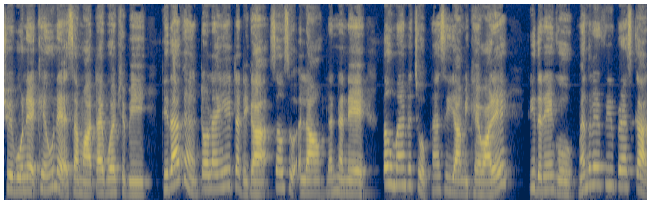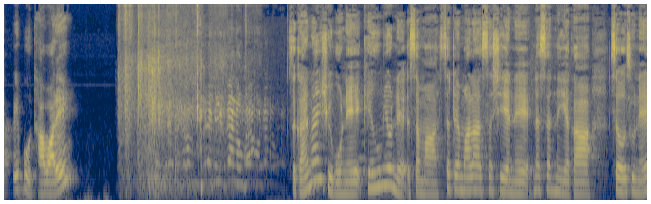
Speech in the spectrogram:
ရွှေဘိုနဲ့ခင်ဦးနယ်အဆက်မှာတိုက်ပွဲဖြစ်ပြီးဒေသခံတော်လန်ရေးတပ်တွေကစုပ်စုအလောင်းလက်နက်နဲ့တုံမန်းတချို့ဖမ်းဆီးရမိခဲ့ပါတယ်။ဒီသတင်းကို Mandalay Free Press ကပေးပို့ထားပါတယ်။ စကိုင်းတိုင်းရွှေဘိုနဲ့ခင်ဦးမြို့နယ်အစပ်မှာစက်တင်ဘာလ18ရက်နဲ့22ရက်ကစုံစုနဲ့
